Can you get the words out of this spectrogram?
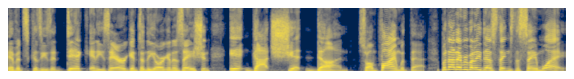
If it's because he's a dick and he's arrogant in the organization, it got shit done. So I'm fine with that. But not everybody does things the same way.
